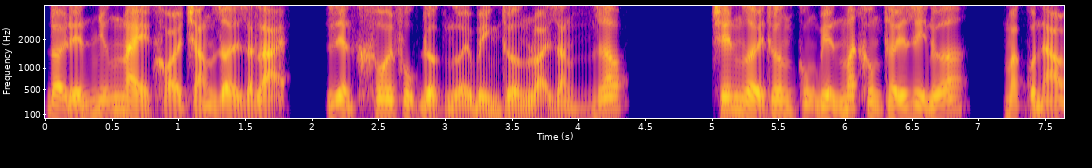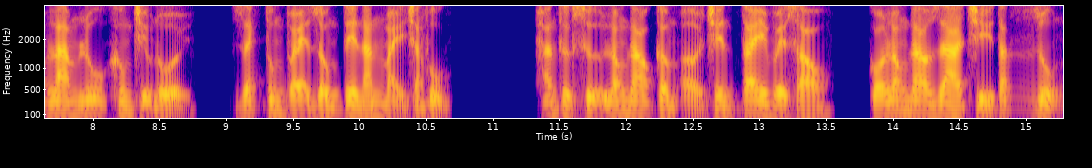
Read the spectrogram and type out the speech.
đợi đến những này khói trắng rời giật lại, liền khôi phục được người bình thường loại răng rớp. Trên người thương cũng biến mất không thấy gì nữa, mặc quần áo lam lũ không chịu nổi, rách tung tóe giống tên ăn mày trang phục. Hắn thực sự long đao cầm ở trên tay về sau, có long đao ra chỉ tác dụng,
